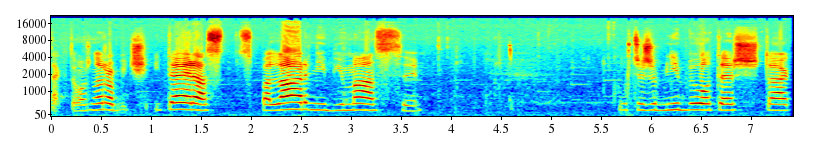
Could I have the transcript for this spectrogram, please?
Tak to można robić. I teraz spalarnie biomasy. Kurczę, żeby nie było też tak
